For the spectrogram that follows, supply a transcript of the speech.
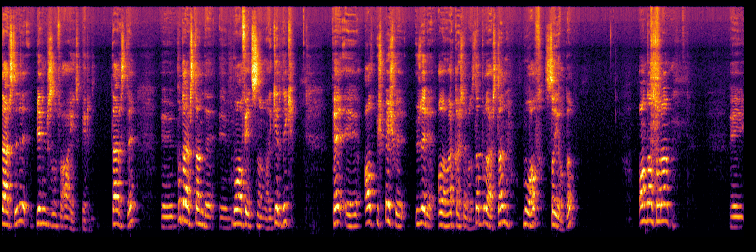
dersi de birinci sınıfa ait bir dersti. E, bu dersten de e, muafiyet sınavına girdik. Ve e, 65 ve üzeri olan arkadaşlarımız da bu dersten muaf sayıldı. Ondan sonra e,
